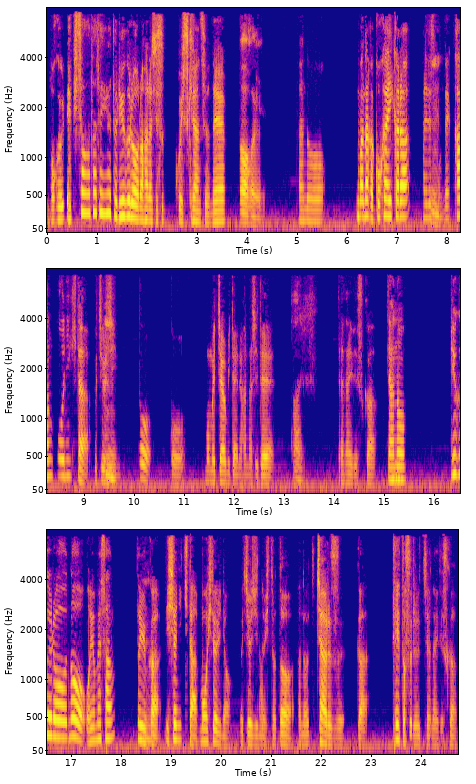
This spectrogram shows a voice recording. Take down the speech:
僕、エピソードで言うと、リュグローの話すっごい好きなんですよね。ああ、はい。あの、まあ、なんか誤解から、あれですもんね、観光に来た宇宙人と、こう、揉めちゃうみたいな話で、はい。じゃないですか。で、あの、リュグローのお嫁さんというか、一緒に来たもう一人の宇宙人の人と、あの、チャールズがデートするじゃないですか。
